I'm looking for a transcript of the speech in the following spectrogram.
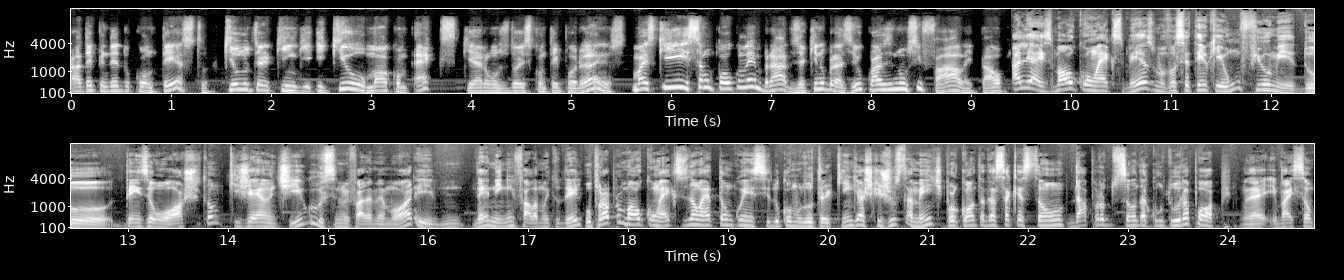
a depender do contexto, que o Luther King e que o Malcolm X, que eram os dois contemporâneos, mas que são pouco lembrados. E aqui no Brasil quase não se fala e tal. Aliás, Malcolm X mesmo, você tem o que? Um filme do Denzel Washington, que já é antigo, se não me falha a memória, e né, ninguém fala muito dele. O próprio Malcolm X não é tão conhecido como Luther King, acho que justamente por conta dessa questão da produção da cultura pop, né? Mas são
